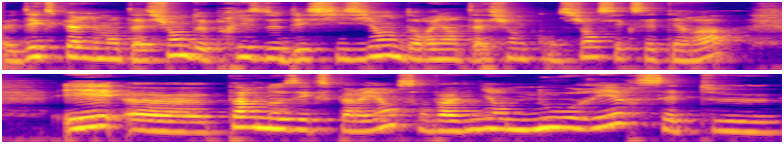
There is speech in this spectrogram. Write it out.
d'expérimentation, de prise de décision, d'orientation de conscience, etc. Et euh, par nos expériences, on va venir nourrir cette, euh,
